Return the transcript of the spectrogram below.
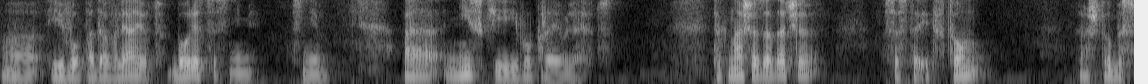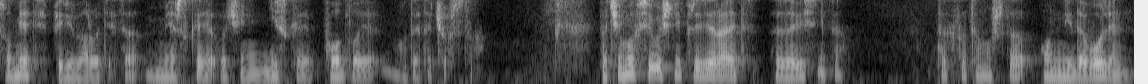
э, его подавляют, борются с ними, с ним – а низкие его проявляют. Так наша задача состоит в том, чтобы суметь перебороть это мерзкое, очень низкое, подлое вот это чувство. Почему Всевышний презирает завистника? Так потому что он недоволен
